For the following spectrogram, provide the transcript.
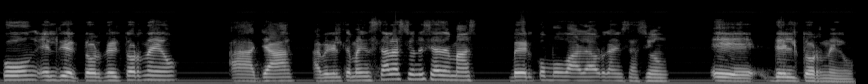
con el director del torneo allá a ver el tema de instalaciones y además ver cómo va la organización eh, del torneo.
